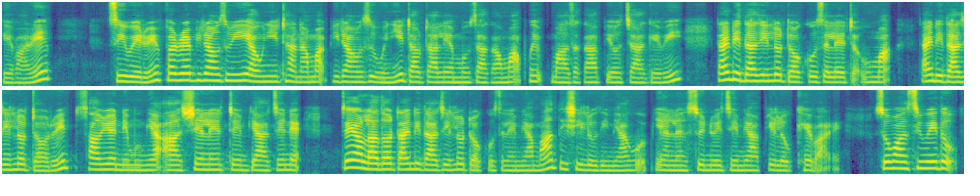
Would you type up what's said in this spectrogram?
ခဲ့ပါတယ်။စီဝေတွင်ဖက်ဒရယ်ပြည်ထောင်စုရေးရာဝန်ကြီးဌာနမှပြည်ထောင်စုဝန်ကြီးဒေါက်တာလျံမုံစာကောင်းမှအဖွင့်မှာစကားပြောကြားခဲ့ပြီးတိုင်းဒေသကြီးလွှတ်တော်ကိုယ်စားလှယ်တအူးမှတိုင်းဒေသကြီးလွှတ်တော်တွင်ဆောင်ရွက်နေမှုများအားရှင်းလင်းတင်ပြခြင်းနဲ့ တက်ရောက်လာသောတိုင်းဒေသကြီးလွှတ်တော်ကိုယ်စားလှယ်များမှသိရှိလိုသည့်များကိုအပြန်အလှန်ဆွေးနွေးခြင်းများပြုလုပ်ခဲ့ပါတယ်။ဆိုပါစည်းဝေးသို့ဖ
